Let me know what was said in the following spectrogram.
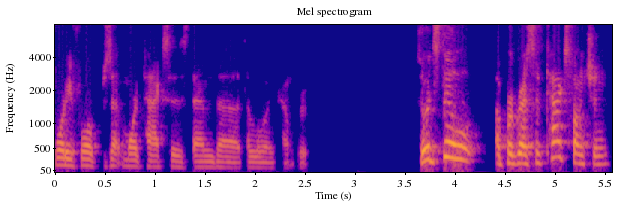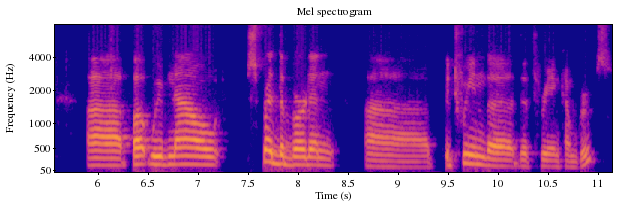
44% more taxes than the, the low income group. So it's still a progressive tax function, uh, but we've now spread the burden uh, between the, the three income groups.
